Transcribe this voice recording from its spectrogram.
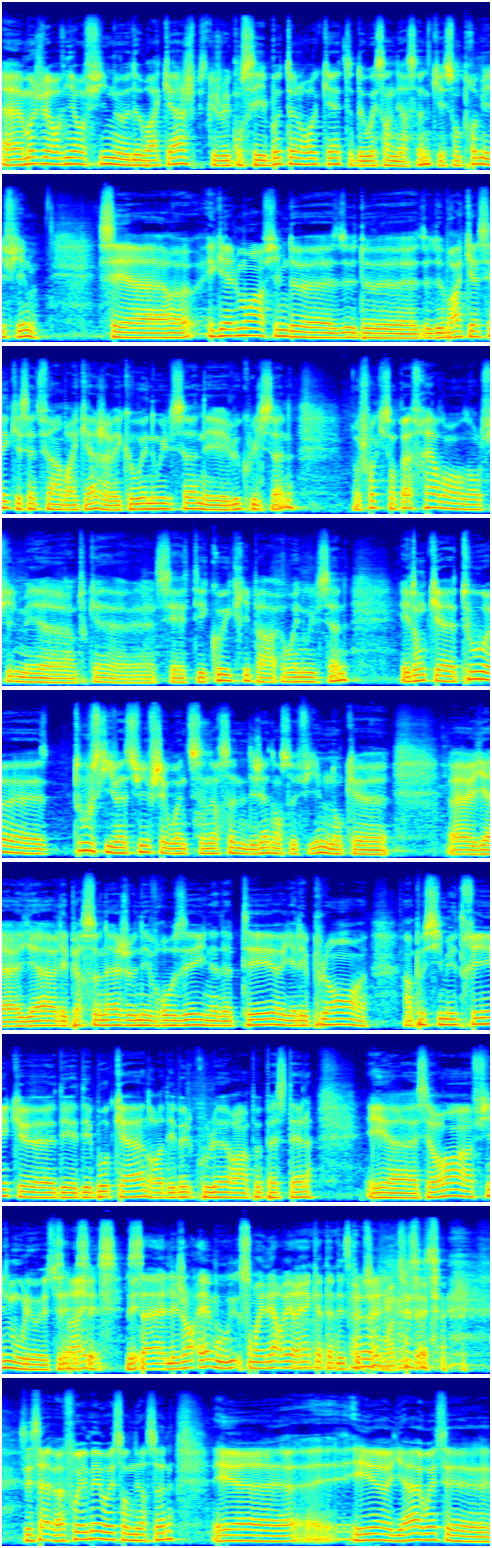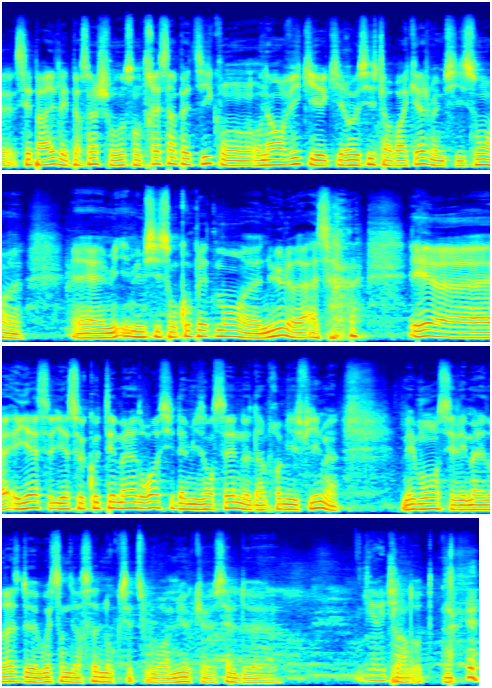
Euh, moi, je vais revenir au film de braquage, parce que je vais conseiller Bottle Rocket de Wes Anderson, qui est son premier film. C'est euh, également un film de, de, de, qui essaie de faire un braquage avec Owen Wilson et Luke Wilson. Donc je crois qu'ils sont pas frères dans, le film, mais euh, en tout cas, c'est été coécrit par Owen Wilson. Et donc tout, tout ce qui va suivre chez Wes Anderson est déjà dans ce film. Donc il euh, y, a, y, a, les personnages névrosés, inadaptés, il y a les plans un peu symétriques, des, des, beaux cadres, des belles couleurs un peu pastel. Et euh, c'est vraiment un film où les, c'est pareil. Les, ça, les, gens aiment ou sont énervés rien qu'à ta description. tu sais. C'est ça, il bah, faut aimer Wes Anderson. Et il euh, et, euh, y a, ouais, c'est pareil, les personnages sont, sont très sympathiques, on, on a envie qu'ils qu réussissent leur braquage, même s'ils sont, euh, même s'ils sont complètement nuls à ça. Et il y, a ce, y a ce côté maladroit aussi de la mise en scène d'un premier film. Mais bon, c'est les maladresses de Wes Anderson, donc c'est toujours mieux que celle de plein d'autres.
